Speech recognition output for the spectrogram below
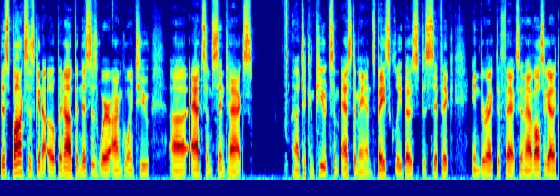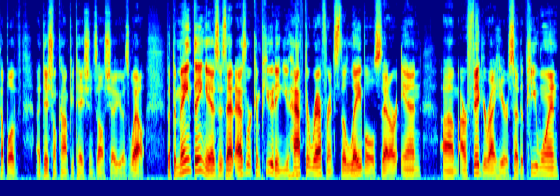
this box is going to open up and this is where I'm going to uh, add some syntax uh, to compute some estimands, basically those specific indirect effects. And I've also got a couple of additional computations I'll show you as well. But the main thing is, is that as we're computing, you have to reference the labels that are in um, our figure right here. So the P1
